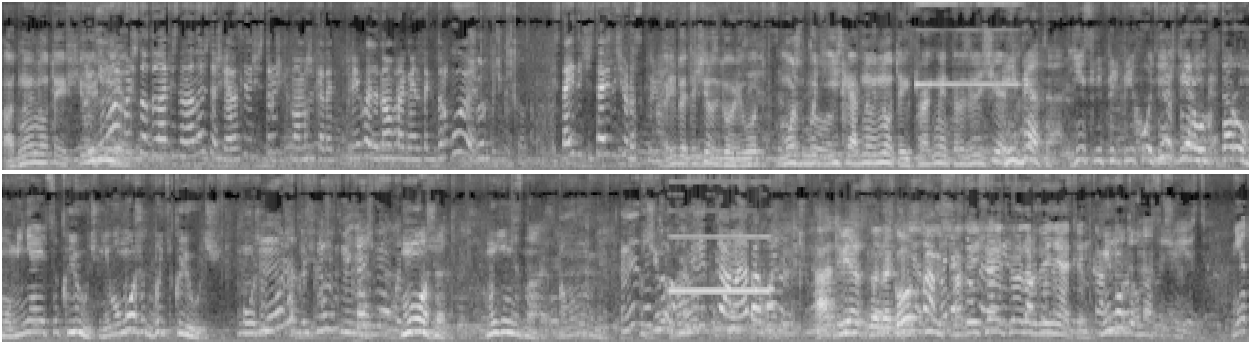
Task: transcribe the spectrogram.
Одной нотой и все. Не может быть что-то написано на одной строчке, а на следующей строчке, потому что когда переходит одного фрагмента к другому, и стоит, и ставит еще раз ключ. Ребят, еще раз говорю, вот, может быть, если одной нотой фрагмент различается, Ребята, если при переходе от первого к второму меняется ключ, у него может быть ключ. Может, может быть, может менять. Может. Ну, я не знаю. Ну, это Почему? По завиткам, она похожа. Ответ знатоков. Отвечает Федор Двинятин. Минута у нас еще есть. Нет?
